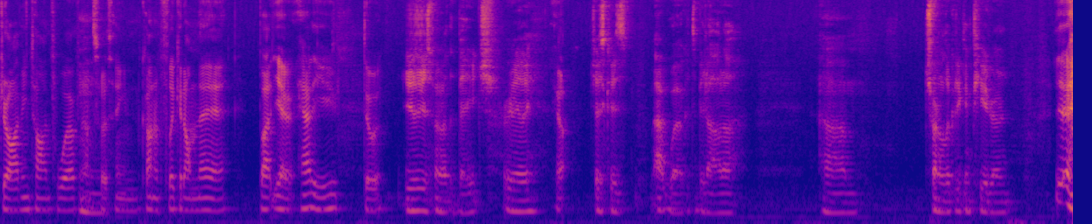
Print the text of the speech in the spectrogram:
driving time for work and that Mm. sort of thing, and kind of flick it on there. But yeah, how do you do it? Usually just when I'm at the beach, really. Yeah. Just because at work it's a bit harder. Um, trying to look at a computer and Yeah.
